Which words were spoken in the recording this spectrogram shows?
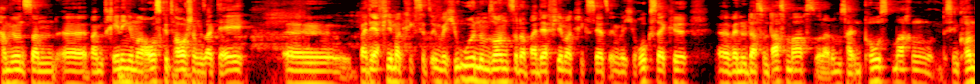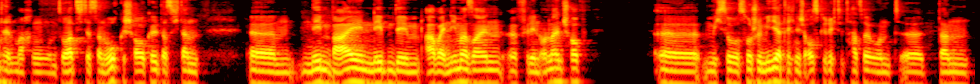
haben wir uns dann äh, beim Training immer ausgetauscht und gesagt, ey, äh, bei der Firma kriegst du jetzt irgendwelche Uhren umsonst oder bei der Firma kriegst du jetzt irgendwelche Rucksäcke, äh, wenn du das und das machst oder du musst halt einen Post machen und ein bisschen Content machen. Und so hat sich das dann hochgeschaukelt, dass ich dann ähm, nebenbei, neben dem Arbeitnehmersein äh, für den Online-Shop, äh, mich so Social Media technisch ausgerichtet hatte und äh, dann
